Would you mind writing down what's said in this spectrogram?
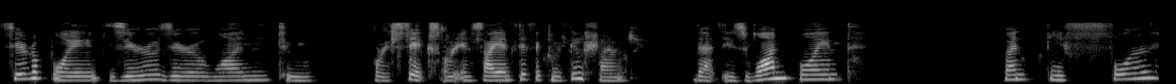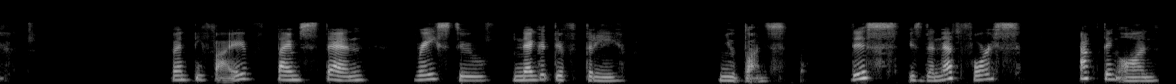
0.001246, or in scientific notation, that is 1.2425 times 10 raised to negative 3 newtons. This is the net force acting on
